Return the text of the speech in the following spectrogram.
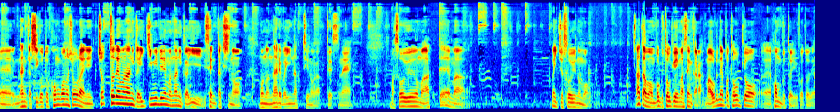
えー何か仕事今後の将来にちょっとでも何か1ミリでも何かいい選択肢のものになればいいなっていうのがあってですね、まあ、そういうのもあって、まあ、まあ、一応そういうのもあとはもう僕東京いませんから、まあ、オルネポ東京、えー本部ということで、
